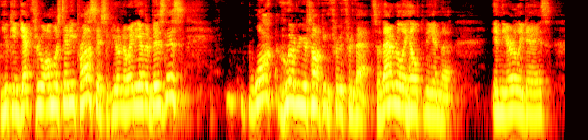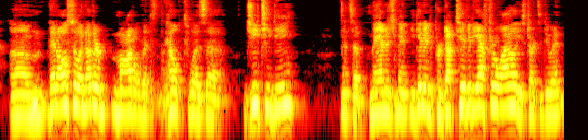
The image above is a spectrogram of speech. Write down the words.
you can get through almost any process. If you don't know any other business, walk whoever you're talking through through that. So that really helped me in the in the early days. Um, then also another model that helped was uh, GTD. That's a management. You get into productivity after a while. You start to do it.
